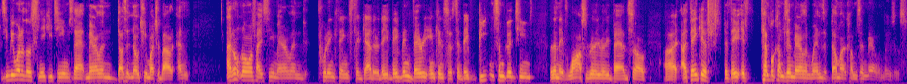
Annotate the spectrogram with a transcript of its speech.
it's gonna be one of those sneaky teams that Maryland doesn't know too much about, and I don't know if I see Maryland putting things together. They they've been very inconsistent. They've beaten some good teams, but then they've lost really really bad. So uh, I think if if they if Temple comes in, Maryland wins. If Belmont comes in, Maryland loses.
